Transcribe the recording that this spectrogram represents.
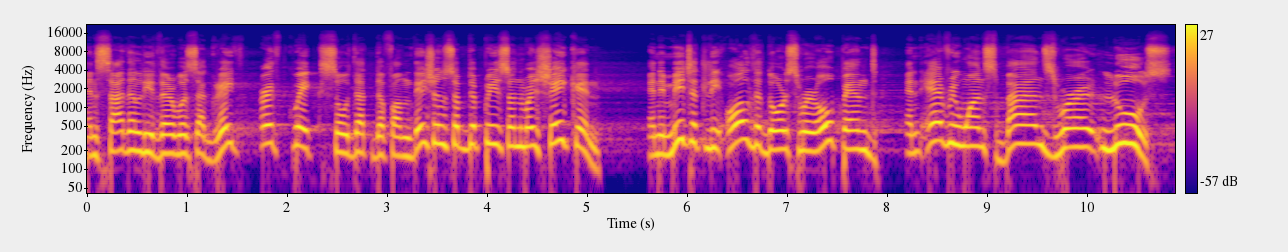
and suddenly there was a great earthquake, so that the foundations of the prison were shaken, and immediately all the doors were opened, and everyone's bands were loose.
